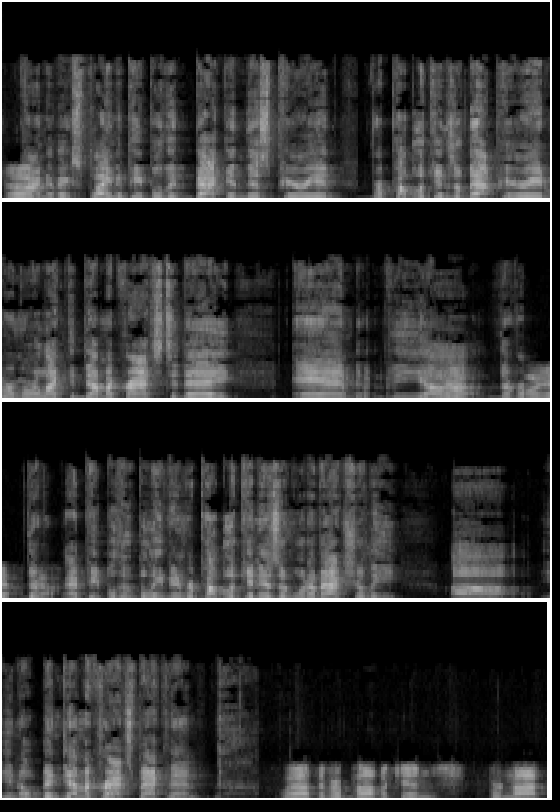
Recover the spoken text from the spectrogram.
No. Kind of explain to people that back in this period, Republicans of that period were more like the Democrats today, and the uh, Oh, yeah. the, Oh, yeah, the yeah. and people who believed in republicanism would have actually uh, you know been Democrats back then. Well, the Republicans were not.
